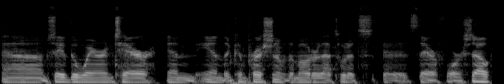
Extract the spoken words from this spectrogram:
um, save the wear and tear and, and the compression of the motor. That's what it's, it's there for. So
